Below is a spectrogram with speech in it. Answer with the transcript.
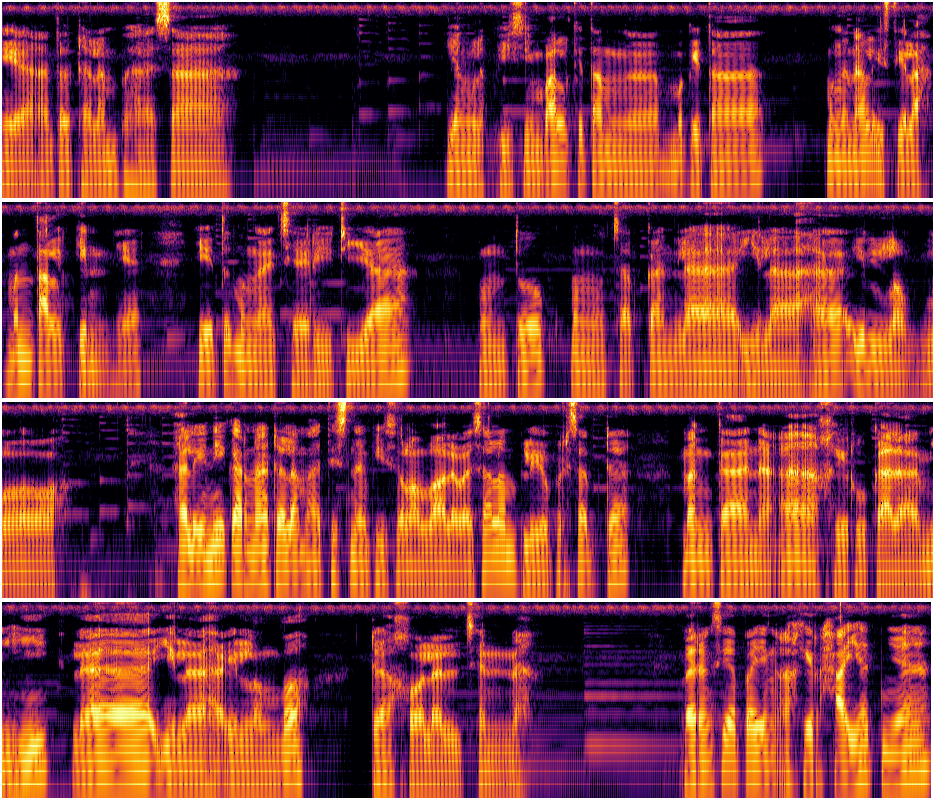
Ya atau dalam bahasa yang lebih simpel kita kita mengenal istilah mentalkin ya. Yaitu mengajari dia untuk mengucapkan la ilaha illallah hal ini karena dalam hadis Nabi Shallallahu Alaihi Wasallam beliau bersabda maka na akhiru kalamihi la ilaha illallah dakhalal jannah. Barang siapa yang akhir hayatnya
